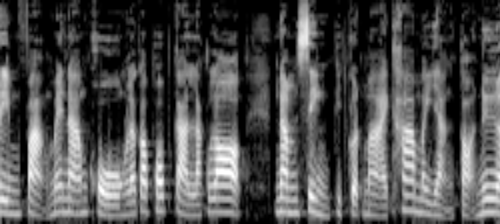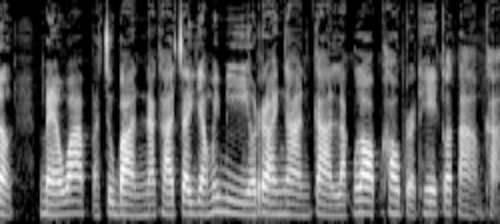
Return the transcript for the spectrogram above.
ริมฝั่งแม่น้ำโขง แล้วก็พบการลักลอบนำสิ่งผิดกฎหมายข้ามมาอย่างต่อเนื่อง แม้ว่าปัจจุบันนะคะจะยังไม่มีรายงานการลักลอบเข้าประเทศก็ตามค่ะ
